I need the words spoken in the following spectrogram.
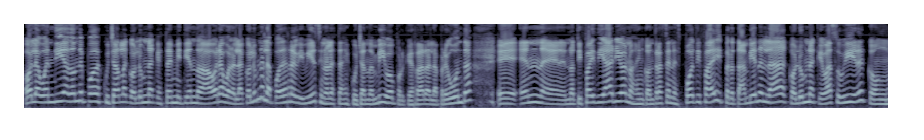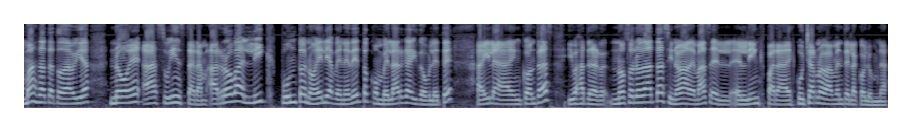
Hola, buen día. ¿Dónde puedo escuchar la columna que está emitiendo ahora? Bueno, la columna la podés revivir si no la estás escuchando en vivo, porque es rara la pregunta. Eh, en Notify Diario nos encontrás en Spotify, pero también en la columna que va a subir, con más data todavía, Noé a su Instagram, arroba leak.noeliabenedetto con B larga y doble T. Ahí la encontrás y vas a tener no solo data, sino además el link para escuchar nuevamente la columna. Buena.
